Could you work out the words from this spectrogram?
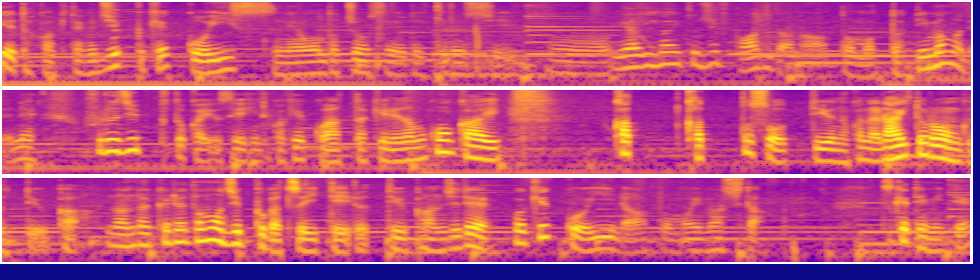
えたから来たけどジップ結構いいっすね。温度調整できるし、いや意外とジップありだなと思ったって今までねフルジップとかいう製品とか結構あったけれども今回カットソーっていうのかなライトロングっていうかなんだけれどもジップがついているっていう感じでこれ結構いいなと思いました。つけてみて。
